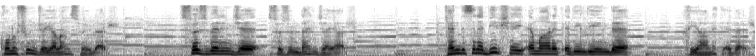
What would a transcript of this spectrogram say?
Konuşunca yalan söyler. Söz verince sözünden cayar. Kendisine bir şey emanet edildiğinde hıyanet eder.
